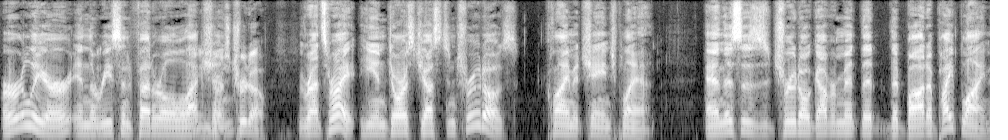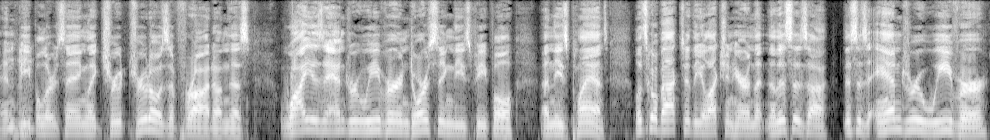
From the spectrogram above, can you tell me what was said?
Earlier in the recent federal election, Trudeau. That's right. He endorsed Justin Trudeau's climate change plan. And this is a Trudeau government that, that bought a pipeline, and mm-hmm. people are saying like Trudeau is a fraud on this. Why is Andrew Weaver endorsing these people and these plans? Let's go back to the election here. And now this is uh, this is Andrew Weaver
